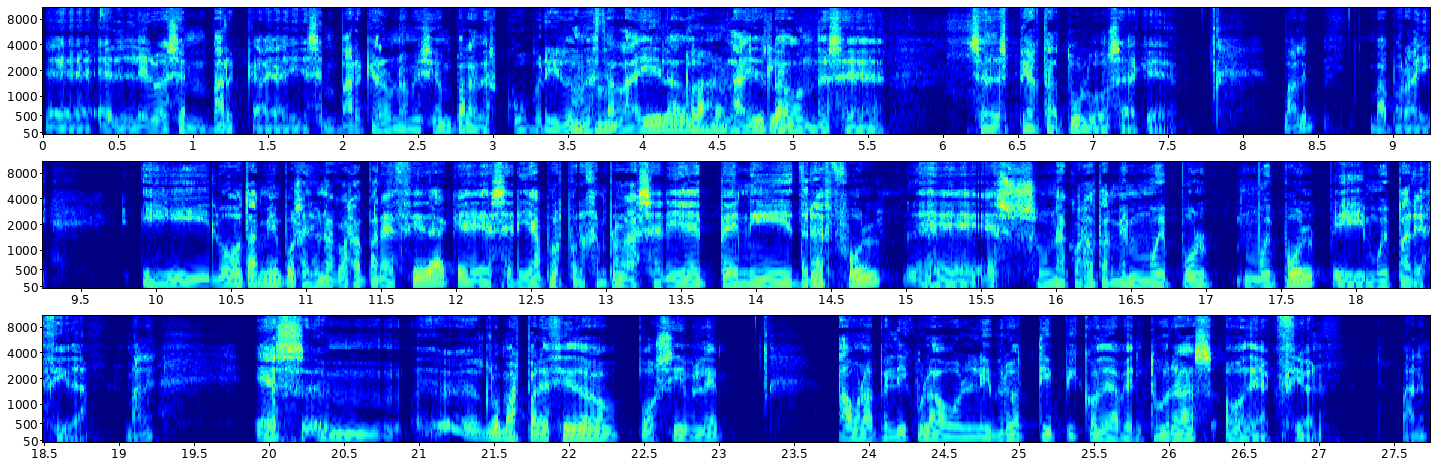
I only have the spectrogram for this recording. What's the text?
eh, el héroe se embarca y se embarca en una misión para descubrir dónde está la isla, la isla donde se, se despierta Tulu, o sea que, ¿vale? Va por ahí. Y luego también pues hay una cosa parecida que sería pues por ejemplo la serie Penny Dreadful eh, es una cosa también muy pulp, muy pulp y muy parecida, ¿vale? Es, mm, es lo más parecido posible a una película o un libro típico de aventuras o de acción, ¿vale?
